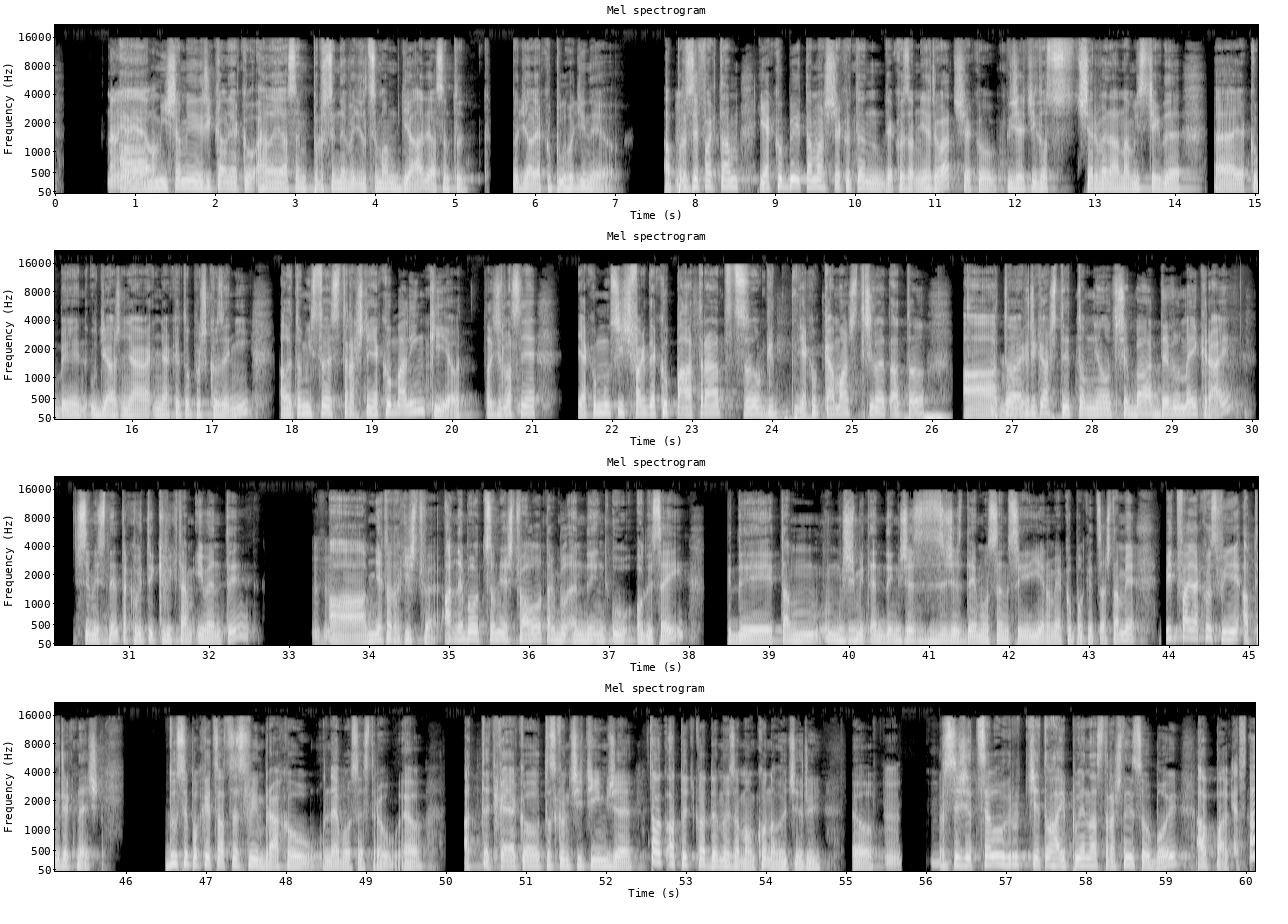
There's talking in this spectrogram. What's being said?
No, jo, a jo. Míša mi říkal jako, hele, já jsem prostě nevěděl, co mám dělat, já jsem to, to dělal jako půl hodiny, jo. A hmm. prostě hmm. fakt tam, jakoby tam máš jako ten jako zaměřovač, jako že ti to červená na místě, kde eh, jakoby uděláš nějaké to poškození, ale to místo je strašně jako malinký, jo. Takže vlastně jako musíš fakt jako pátrat, co, jako kam máš střílet a to. A hmm. to, jak říkáš ty, to mělo třeba Devil May Cry, si myslím, takový ty quick time eventy, Mm-hmm. A mě to taky štve. A nebo co mě štvalo, tak byl ending u Odyssey, kdy tam můžeš mít ending, že, že s Demosem si jenom jako pokecaš. Tam je bitva jako svině a ty řekneš, jdu si pokecat se svým bráchou nebo sestrou, jo. A teďka jako to skončí tím, že tak a teďka jdeme za mamko na večeři, jo. Mm. Prostě, že celou hru tě to hypuje na strašný souboj a pak, a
